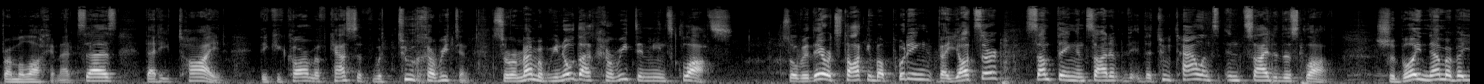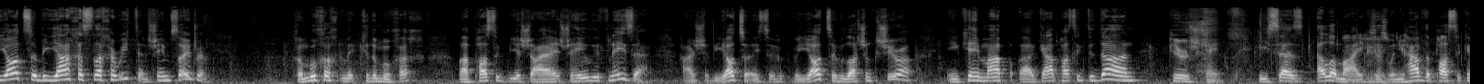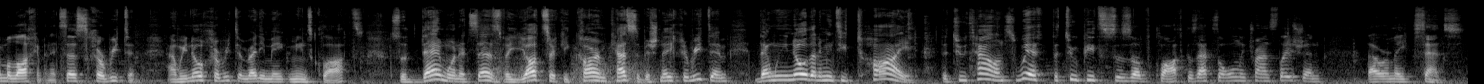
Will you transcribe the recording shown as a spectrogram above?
from Malachim that says that he tied the kikarim of Kasif with two charitim. So remember, we know that charitim means cloths. So over there, it's talking about putting vayotzer, something inside of the, the, two talents inside of this cloth. Shaboy nemer vayotzer biyachas lecharitim shem seidrim. Kamuchach kedemuchach ma pasuk biyashaya shehelu lifnezeh. And you came up, uh, gab pasuk dedan Pirush came. He says Elamai. He says when you have the pasuk in Malachim and it says charitim, and we know charitim already means cloths. So then when it says vayotzer kikarim kesef b'shnei then we know that it means he tied the two talents with the two pieces of cloth because that's the only translation that would make sense.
